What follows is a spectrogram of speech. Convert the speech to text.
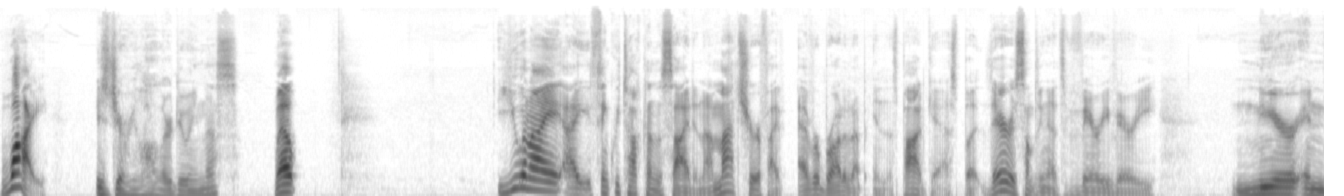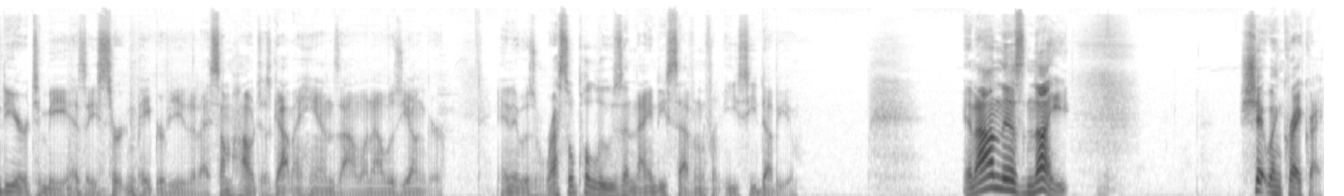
why is Jerry Lawler doing this? Well, you and I, I think we talked on the side, and I'm not sure if I've ever brought it up in this podcast, but there is something that's very, very near and dear to me as a certain pay per view that I somehow just got my hands on when I was younger. And it was WrestlePalooza 97 from ECW. And on this night, shit went cray cray.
